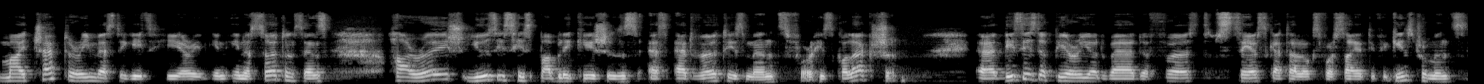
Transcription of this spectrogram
my chapter investigates here, in, in, in a certain sense, how Ruysch uses his publications as advertisements for his collection. Uh, this is the period where the first sales catalogs for scientific instruments,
